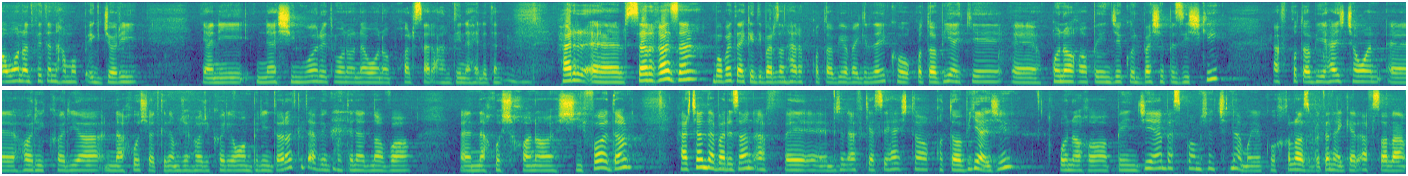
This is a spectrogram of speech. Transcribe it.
أوانا فتن هم بإجاري يعني ناشين وارد وانا نوانا بخال سر عندنا هلدن هر سر غزة بابتا كدي برزن هر قطابية وگردای کو قطابية که آه، قناغا پنجه کل بش پزیشکی اف قطابية هاش چوان هاریکاریا نخوشت کدام جن هاریکاریا وان برین دارد کد اوین کنتند نوا نخوش خانه شیفا دا. هرچند برزن اف بجن اف کسی هاش تا قطابية جی قناغا پنجه بس با مشن چه نمایه خلاص بدن اگر اف سالا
